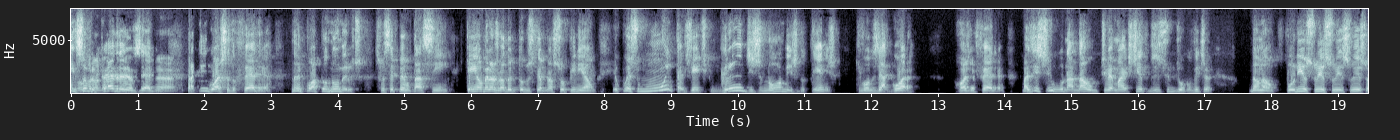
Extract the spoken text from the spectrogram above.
E sobre o Federer, Eusébio, é. para quem gosta do Federer, não importa os números. Se você perguntar assim, quem é o melhor jogador de todos os tempos, na sua opinião? Eu conheço muita gente, grandes nomes do tênis, que vão dizer agora, Roger Federer. Mas e se o Nadal tiver mais títulos? E se o Djokovic não, não. Por isso, isso, isso, isso.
